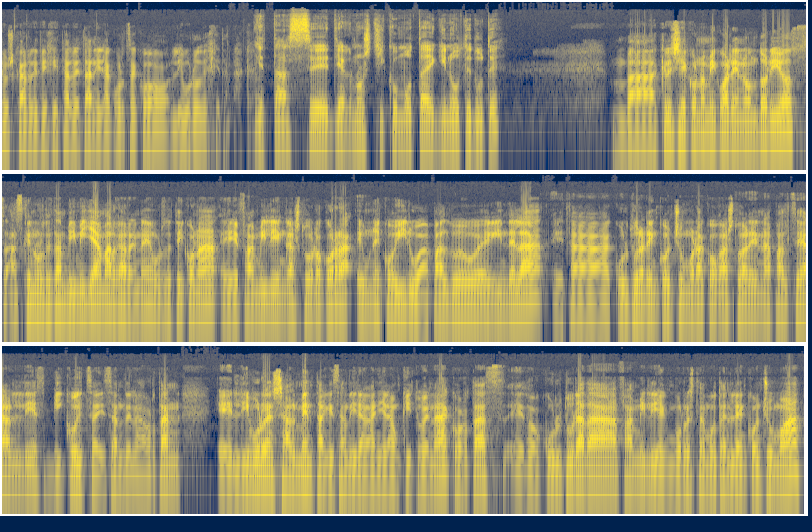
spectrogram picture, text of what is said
Euskarri digitaletan irakurtzeko liburu digitalak. Eta ze diagnostiko mota egin ote dute? Ba, krisi ekonomikoaren ondorioz, azken urtetan 2000 amargarren, eh, urtetik ona, e, familien gastu orokorra euneko irua apaldu egin dela, eta kulturaren kontsumorako gastuaren apaltzea aldiz bikoitza izan dela. Hortan, e, liburuen salmentak izan dira gainera unkituenak, hortaz, edo kultura da familiek murrizten buten lehen kontsumoa,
